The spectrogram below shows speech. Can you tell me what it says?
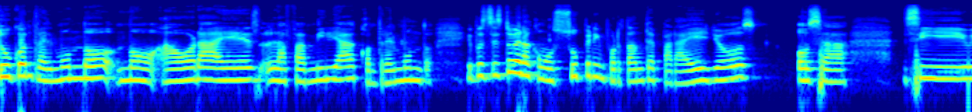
tú contra el mundo, no, ahora es la familia contra el mundo. Y pues esto era como súper importante para ellos, o sea, si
